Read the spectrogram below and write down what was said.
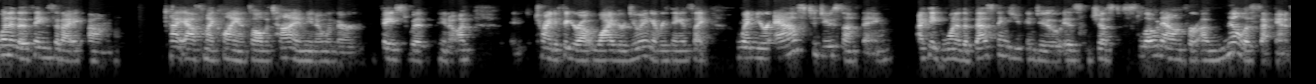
one of the things that I, um, I ask my clients all the time, you know, when they're faced with, you know, I'm, trying to figure out why they're doing everything. It's like when you're asked to do something, I think one of the best things you can do is just slow down for a millisecond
